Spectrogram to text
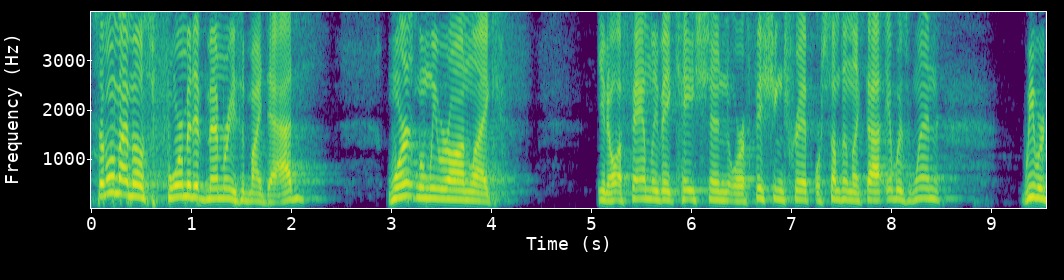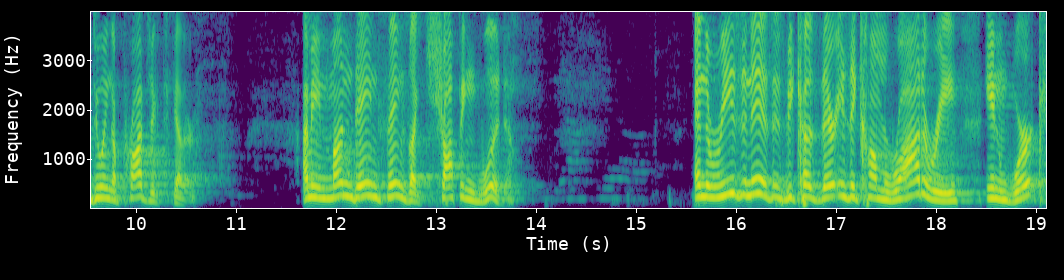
some of my most formative memories of my dad weren't when we were on like, you know, a family vacation or a fishing trip or something like that. It was when we were doing a project together. I mean, mundane things like chopping wood. And the reason is, is because there is a camaraderie in work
